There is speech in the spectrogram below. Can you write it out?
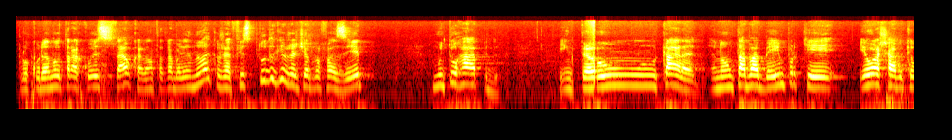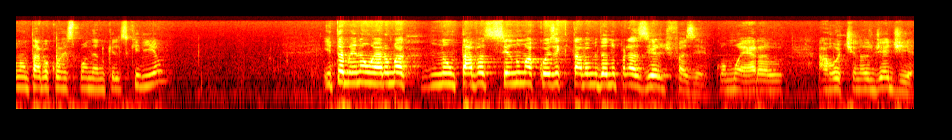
procurando outra coisa, tá, o cara não tá trabalhando. Não, é que eu já fiz tudo que eu já tinha para fazer muito rápido. Então, cara, eu não tava bem porque eu achava que eu não tava correspondendo ao que eles queriam. E também não era uma não tava sendo uma coisa que tava me dando prazer de fazer, como era o- a rotina do dia a dia.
